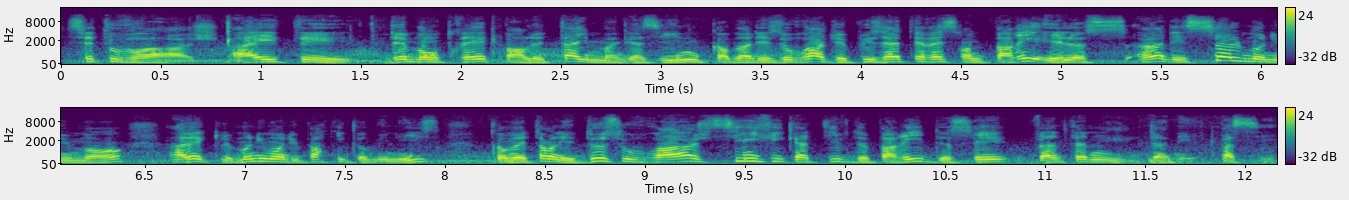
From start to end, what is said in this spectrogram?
Cet ouvrage a été démontré par le Time Magazine comme un des ouvrages les plus intéressants de Paris et le, un des seuls monuments, avec le monument du Parti communiste, comme étant les deux ouvrages significatifs de Paris de ces vingtaines d'années passées.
